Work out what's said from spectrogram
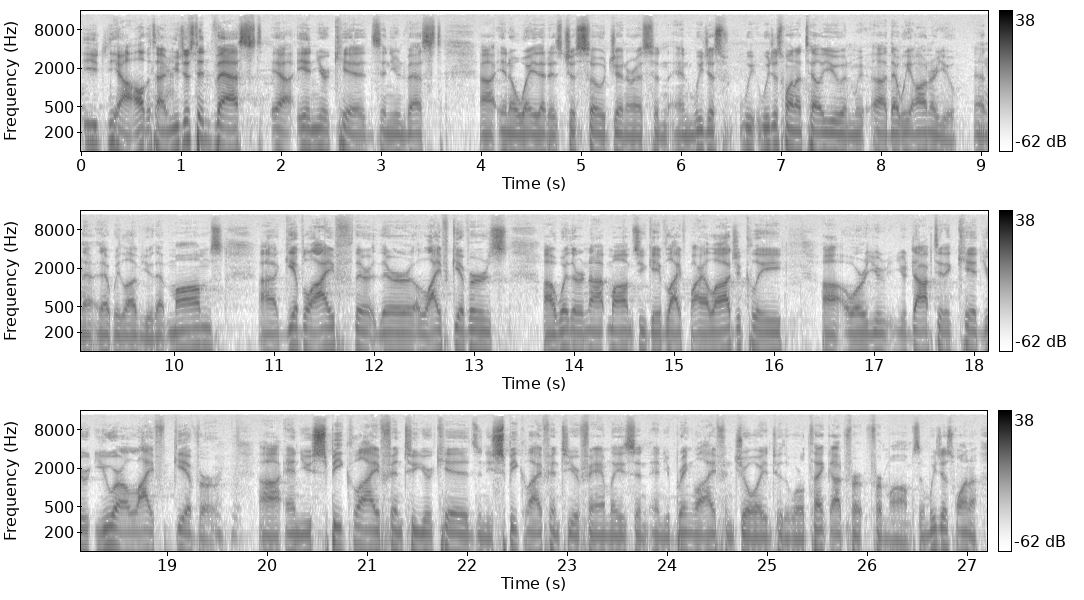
you, yeah all the time. You just invest uh, in your kids, and you invest uh, in a way that is just so generous. And, and we just we, we just want to tell you and we, uh, that we honor you and Yeah. that, that we love you. That moms uh, give life. They're they're life givers. Uh, whether or not moms you gave life biologically. Uh, or you, you adopted a kid, you're, you are a life giver. Uh, and you speak life into your kids and you speak life into your families and, and you bring life and joy into the world. Thank God for, for moms. And we just want to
